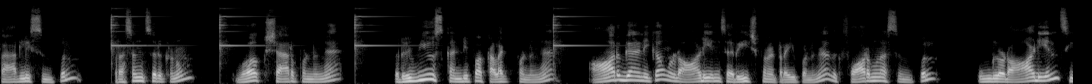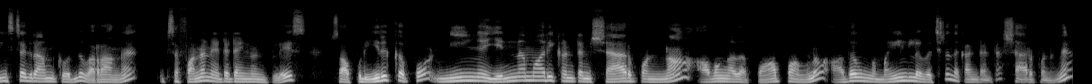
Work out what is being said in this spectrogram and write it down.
ஃபேர்லி சிம்பிள் ப்ரெசன்ஸ் இருக்கணும். ஒர்க் ஷேர் பண்ணுங்கள் ரிவ்யூஸ் கண்டிப்பாக கலெக்ட் பண்ணுங்கள் ஆர்கானிக்காக உங்களோட ஆடியன்ஸை ரீச் பண்ண ட்ரை பண்ணுங்கள் அதுக்கு ஃபார்முலா சிம்பிள் உங்களோட ஆடியன்ஸ் இன்ஸ்டாகிராமுக்கு வந்து வர்றாங்க. It's a fun and entertainment place so அப்படி இருக்கப்போ நீங்கள் என்ன மாதிரி கண்டென்ட் ஷேர் பண்ணால் அவங்க அதை பார்ப்பாங்களோ அதை உங்கள் மைண்டில் வச்சுட்டு அந்த கண்டென்ட்டை ஷேர் பண்ணுங்கள்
